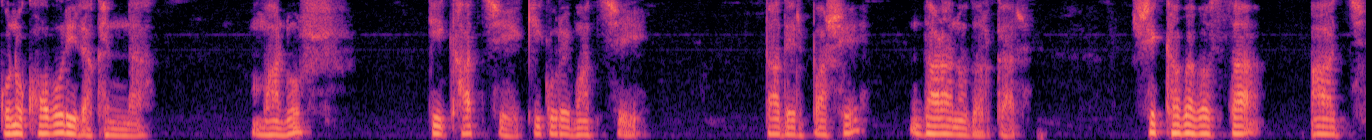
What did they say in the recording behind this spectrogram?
কোনো খবরই রাখেন না। মানুষ কি খাচ্ছে, কি করে বাঁচছে, তাদের পাশে দাঁড়ানো দরকার। শিক্ষা ব্যবস্থা আজ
